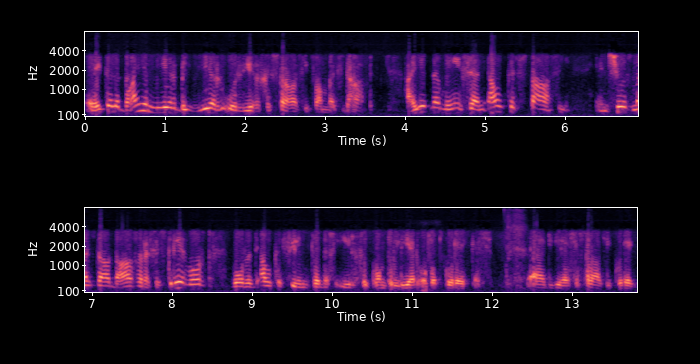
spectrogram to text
het hulle baie meer beheer oor die registrasie van misdaad. Hy het nou mense in elke stasie en soos misdaad daar geregistreer word word dit elke 24 uur gekontroleer of dit korrek is. Uh die registrasie korrek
